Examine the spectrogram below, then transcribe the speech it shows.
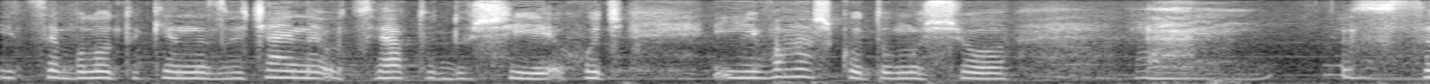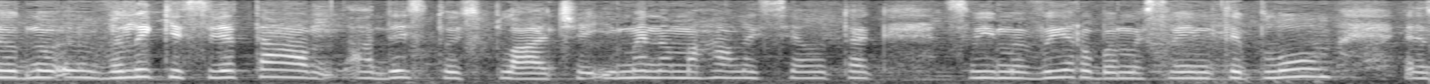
І це було таке незвичайне от свято душі, хоч і важко, тому що е, все одно е, великі свята, а десь хтось плаче. І ми намагалися отак своїми виробами, своїм теплом е,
